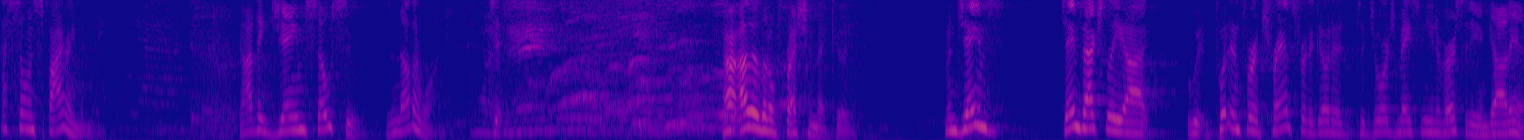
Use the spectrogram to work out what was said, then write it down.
That's so inspiring to me. Now, I think James Sosu is another one. J- Our other little freshman that could. When James, James actually uh, put in for a transfer to go to, to George Mason University and got in.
